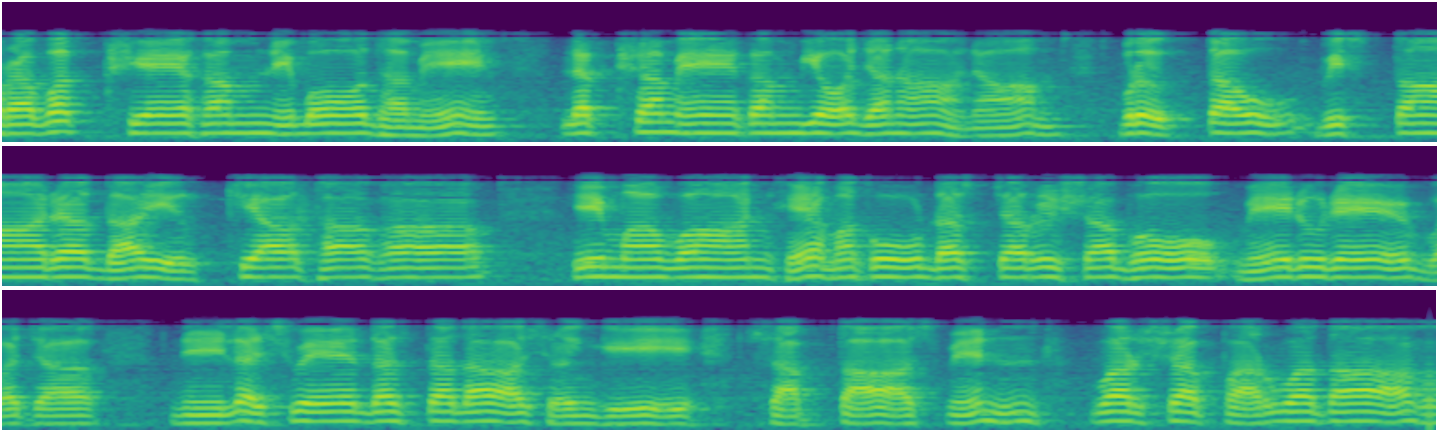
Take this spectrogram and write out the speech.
प्रवक्ष्येऽहं निबोध मे लक्षमेकं योजनानां वृत्तौ विस्तारदैर्घ्यथः हिमवान् हेमकूटश्च ऋषभो मेरुरेव च नीलश्वेदस्तदा शृङ्गी सप्तास्मिन् वर्षपर्वताः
